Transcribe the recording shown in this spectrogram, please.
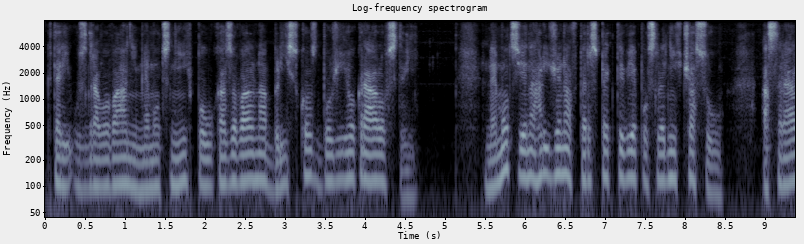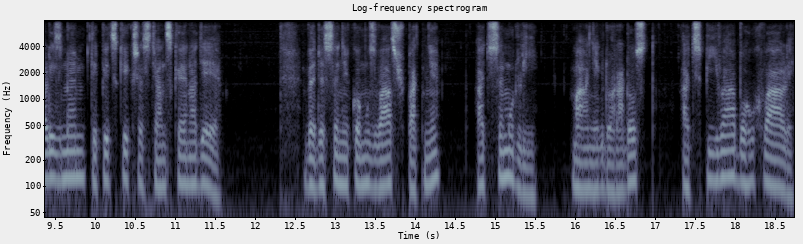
který uzdravováním nemocných poukazoval na blízkost Božího království. Nemoc je nahlížena v perspektivě posledních časů a s realismem typicky křesťanské naděje. Vede se někomu z vás špatně, ať se modlí. Má někdo radost, ať zpívá Bohu chvály.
